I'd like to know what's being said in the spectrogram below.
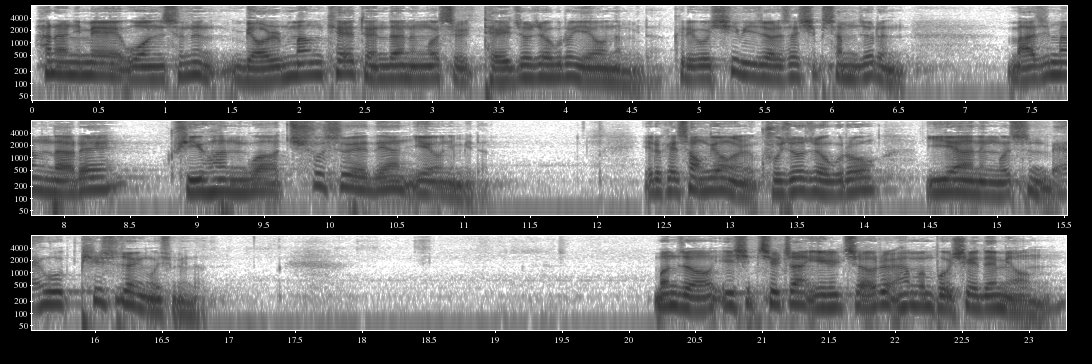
하나님의 원수는 멸망케 된다는 것을 대조적으로 예언합니다. 그리고 12절에서 13절은 마지막 날의 귀환과 추수에 대한 예언입니다. 이렇게 성경을 구조적으로 이해하는 것은 매우 필수적인 것입니다. 먼저 27장 1절을 한번 보시게 되면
